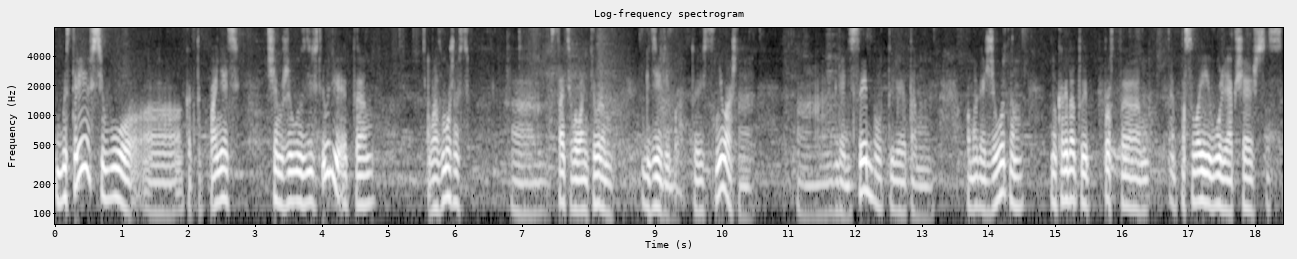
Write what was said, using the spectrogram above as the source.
быстрее всего а, как-то понять, чем живут здесь люди, это возможность а, стать волонтером где-либо. То есть неважно, а, для disabled или там помогать животным, но когда ты просто по своей воле общаешься с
